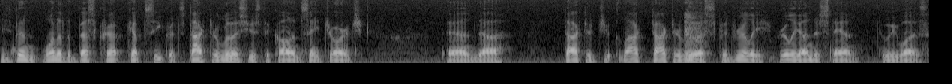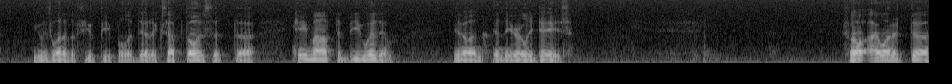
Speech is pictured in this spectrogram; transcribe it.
He's been one of the best kept secrets. Dr. Lewis used to call him St. George, and uh, Dr. Ju Dr. Lewis could really really understand who he was. He was one of the few people that did, except those that uh, came out to be with him, you know, in, in the early days. So I wanted uh,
